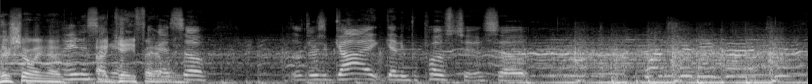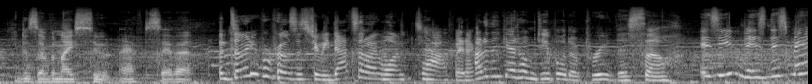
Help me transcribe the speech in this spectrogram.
They're showing a, Wait a a gay family. Okay, so there's a guy getting proposed to, so He does have a nice suit, I have to say that. when somebody proposes to me, that's what I want to happen. How do they get Home Depot to approve this, though? Is he a businessman?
